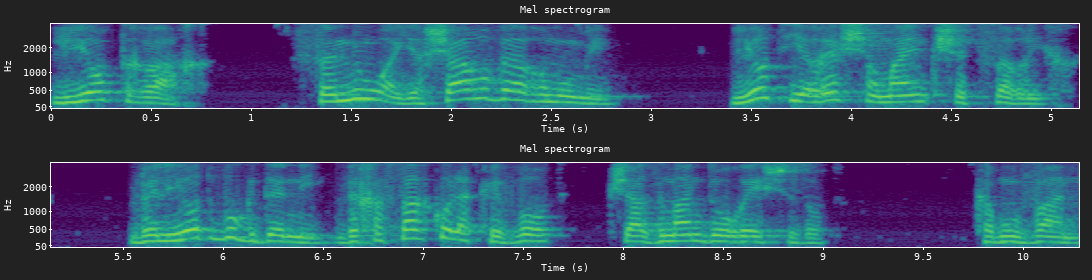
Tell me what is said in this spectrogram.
להיות רך, צנוע, ישר וערמומי, להיות ירא שמיים כשצריך, ולהיות בוגדני וחסר כל עקבות כשהזמן דורש זאת. כמובן,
